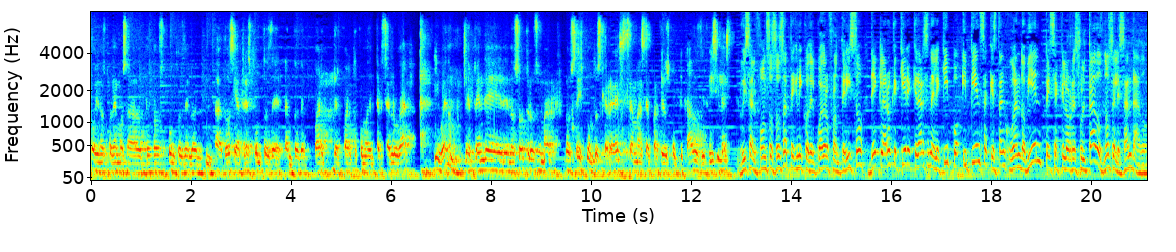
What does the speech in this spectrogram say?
Hoy nos ponemos a dos puntos de a dos y a tres puntos de tanto del cuarto, del cuarto como del tercer lugar. Y bueno, depende de nosotros sumar los seis puntos que restan, más ser partidos complicados, difíciles. Luis Alfonso Sosa, técnico del cuadro fronterizo, declaró que quiere quedarse en el equipo y piensa que están jugando bien, pese a que los resultados no se les han dado.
